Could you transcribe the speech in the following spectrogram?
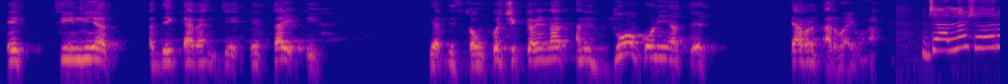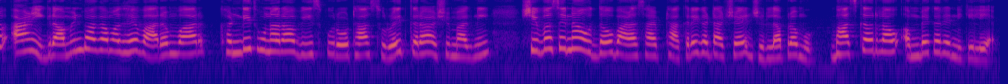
एक सिनियर अधिकाऱ्यांची एस आय टी याची चौकशी करणार आणि जो कोणी असेल त्यावर कारवाई होणार. जालना शहर आणि ग्रामीण भागामध्ये वारंवार खंडित होणारा वीज पुरवठा सुरळीत करा अशी मागणी शिवसेना उद्धव बाळासाहेब ठाकरे गटाचे जिल्हा प्रमुख भास्करराव आंबेकर यांनी केली आहे.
